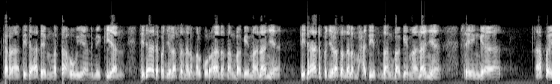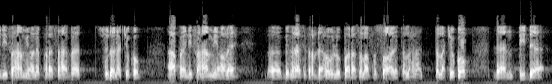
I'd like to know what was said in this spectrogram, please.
Karena tidak ada yang mengetahui yang demikian. Tidak ada penjelasan dalam Al-Quran tentang bagaimananya. Tidak ada penjelasan dalam hadis tentang bagaimananya. Sehingga apa yang difahami oleh para sahabat, sudahlah cukup. Apa yang difahami oleh Eh, generasi terdahulu para salafus salih telah telah cukup dan tidak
